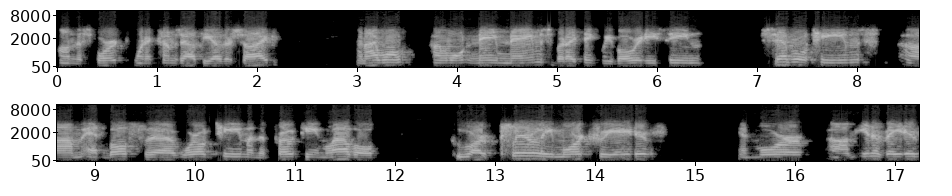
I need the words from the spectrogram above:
on the sport when it comes out the other side. And I won't I won't name names, but I think we've already seen several teams um, at both the world team and the pro team level who are clearly more creative and more um, innovative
